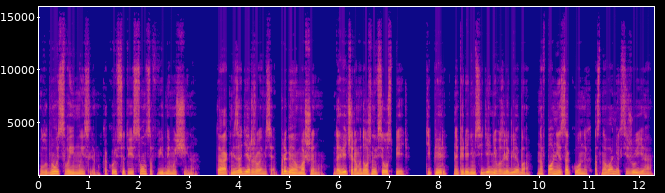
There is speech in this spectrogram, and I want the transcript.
Улыбнулась своим мыслям. Какой все-таки Солнцев видный мужчина. Так, не задерживаемся, прыгаем в машину. До вечера мы должны все успеть. Теперь на переднем сиденье возле Глеба на вполне законных основаниях сижу я.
